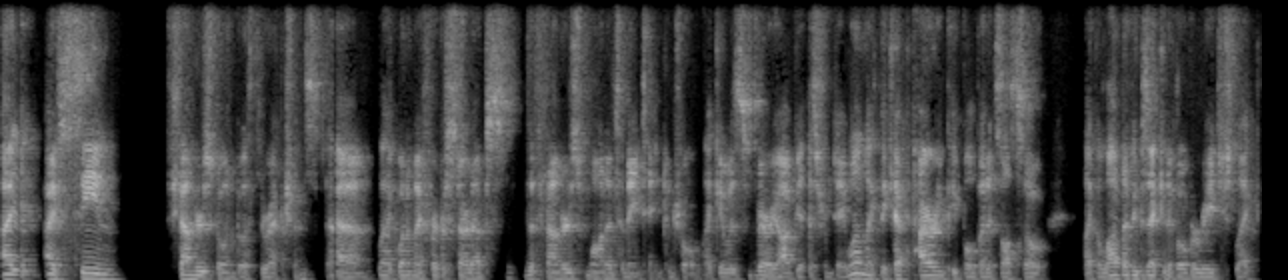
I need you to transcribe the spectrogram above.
I I've seen founders go in both directions. Um, like one of my first startups, the founders wanted to maintain control. Like it was very obvious from day one. Like they kept hiring people, but it's also like a lot of executive overreach. Like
